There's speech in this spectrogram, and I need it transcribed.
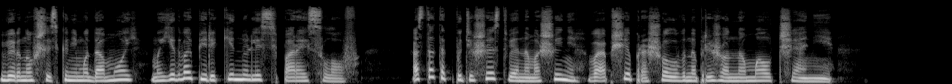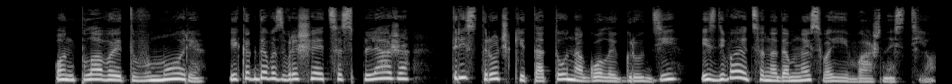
Вернувшись к нему домой, мы едва перекинулись парой слов. Остаток путешествия на машине вообще прошел в напряженном молчании. Он плавает в море, и когда возвращается с пляжа, три строчки тату на голой груди издеваются надо мной своей важностью.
